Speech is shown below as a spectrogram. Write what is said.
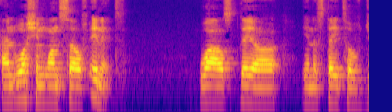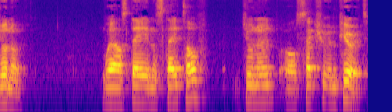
and washing oneself in it whilst they are in a state of junub whilst they are in a state of junub or sexual impurity.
